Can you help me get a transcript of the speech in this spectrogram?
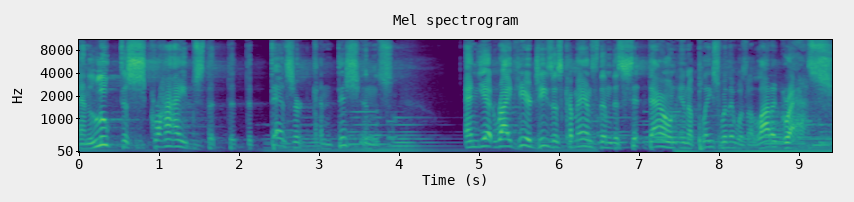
And Luke describes the, the, the desert conditions. And yet, right here, Jesus commands them to sit down in a place where there was a lot of grass.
